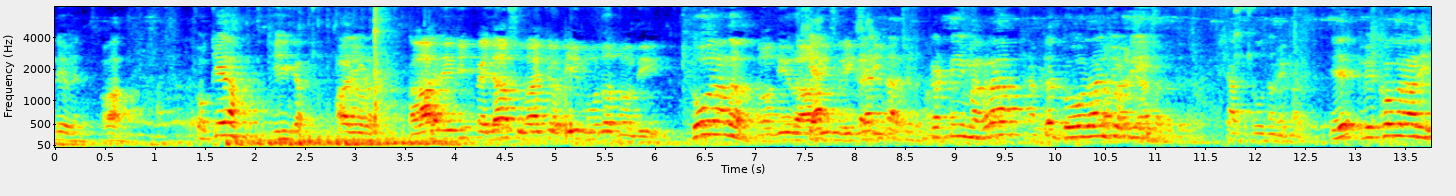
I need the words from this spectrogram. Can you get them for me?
ਲੈ ਵੇ ਵਾਹ। ਓਕੇ ਆ? ਠੀਕ ਆ। ਆ ਜੋੜ ਆਹ ਦੇ ਜੀ ਪਹਿਲਾ ਸੂਆ ਝੋਟੀ ਮੂੰਹ ਦੋਂਦੀ ਦੋ ਦੰਦ ਦੋਂਦੀ ਰਾਤ ਦੀ ਸੂਈ ਕੱਟੀ ਕੱਟੀ ਮਗਰਾ ਤੇ ਦੋ ਦੰਦ ਝੋਟੀ। ਸ਼ੱਕ ਦੋ ਦੰਦ ਇਹ ਵੇਖੋ ਗਰਾਰੀ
